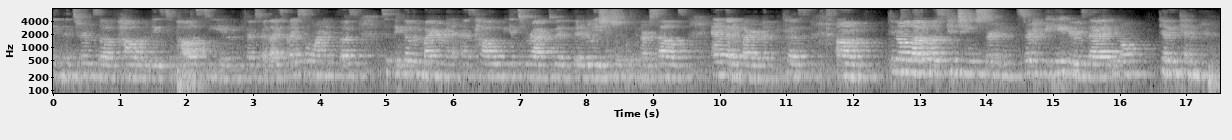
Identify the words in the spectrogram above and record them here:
in, in terms of how it relates to policy and affects our lives, but I also wanted us to think of environment as how we interact with the relationship within ourselves and that environment because um, you know a lot of us can change certain certain behaviors that you know can can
